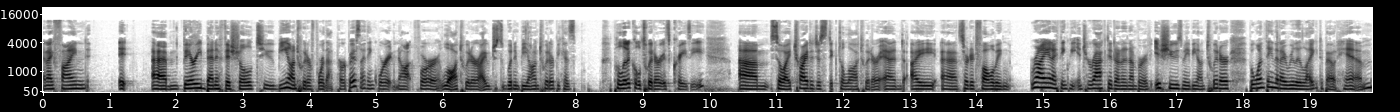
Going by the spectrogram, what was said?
and I find um, very beneficial to be on Twitter for that purpose. I think were it not for law Twitter, I just wouldn't be on Twitter because political Twitter is crazy. Um, so I try to just stick to law Twitter, and I uh, started following Ryan. I think we interacted on a number of issues, maybe on Twitter. But one thing that I really liked about him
